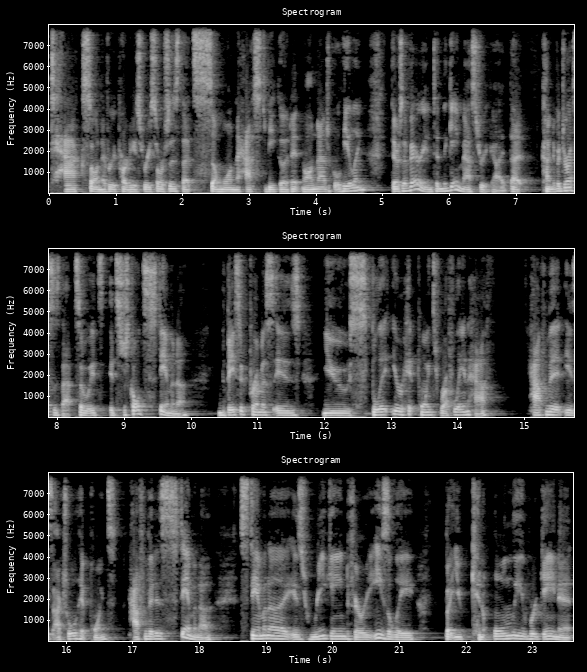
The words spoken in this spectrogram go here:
tax on every party's resources that someone has to be good at non-magical healing there's a variant in the game mastery guide that kind of addresses that. So it's it's just called stamina. The basic premise is you split your hit points roughly in half. Half of it is actual hit points. Half of it is stamina. Stamina is regained very easily, but you can only regain it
